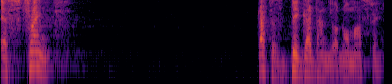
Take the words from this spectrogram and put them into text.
a strength that is bigger than your normal strength.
